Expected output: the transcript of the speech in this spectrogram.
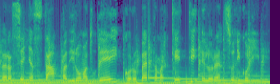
la rassegna stampa di Roma Today con Roberta Marchetti e Lorenzo Nicolini.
